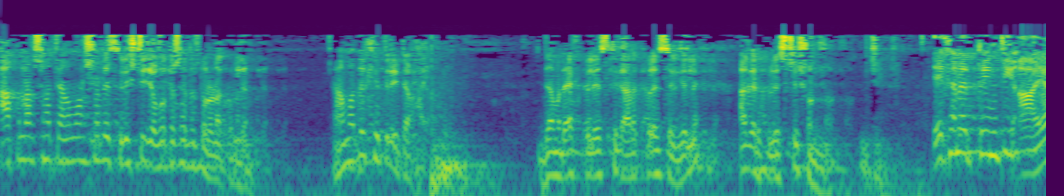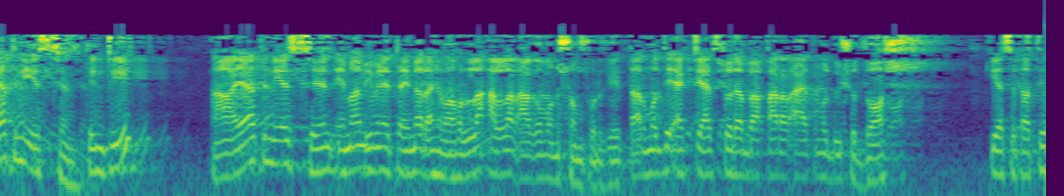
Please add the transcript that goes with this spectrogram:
আপনার সাথে, আমার সাথে সৃষ্টি জগতের সাথে তুলনা করলেন। আমাদের ক্ষেত্রে এটা হয়। যে আমরা এক প্লেস থেকে আরেক প্লেসে গেলে আগের প্লেসটি শূন্য। জি। এখানে তিনটি আয়াত নিয়ে এসছেন। তিনটি আয়াত নিয়ে এসছেন ইমাম ইবিন তাইমা রাহেমাহুল্লাহ, আল্লাহর আগমন সম্পর্কে। তার মধ্যে একটি আয়াত সোরা বা কারার আয়াত নম্বর দুইশো দশ। কি আছে তাতে?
